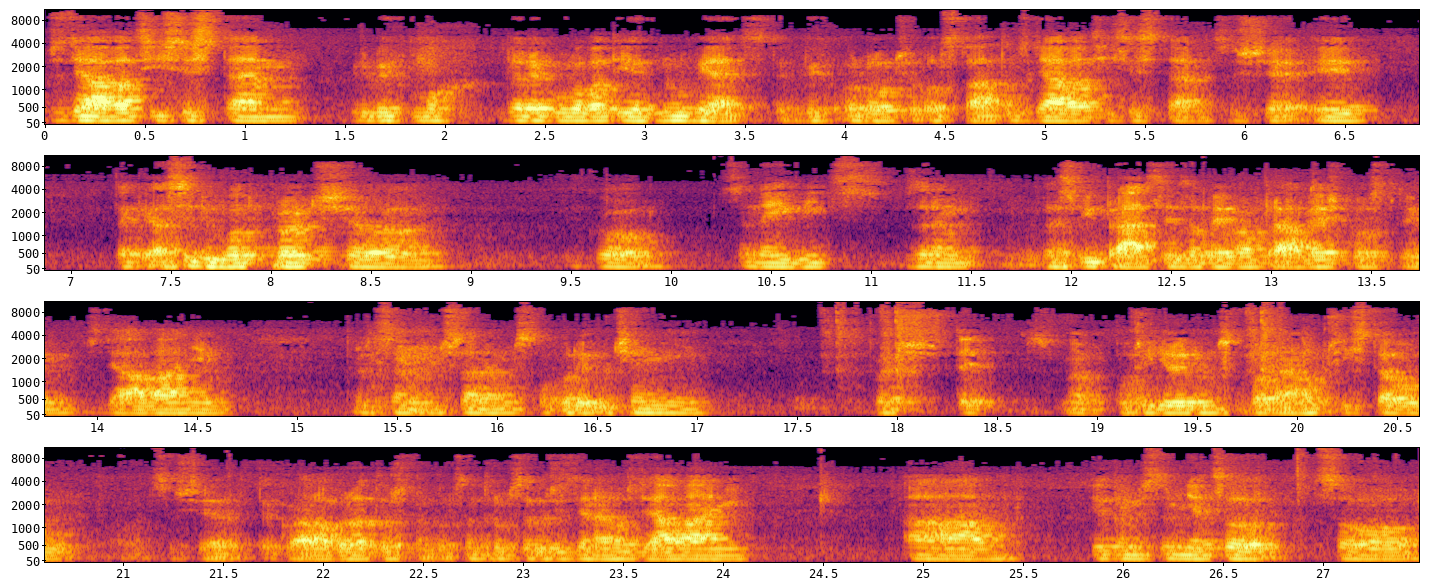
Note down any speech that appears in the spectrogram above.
vzdělávací systém, kdybych mohl deregulovat jednu věc, tak bych odloučil od státu vzdělávací systém, což je i taky asi důvod, proč eh, jako se nejvíc vzhledem ve své práci zabývám právě školstvím, vzděláváním, proč jsem členem svobody učení, proč teď jsme pořídili Dům svobodného přístavu, což je taková laboratoř nebo Centrum sebeřízeného vzdělávání. A je to, myslím, něco, co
